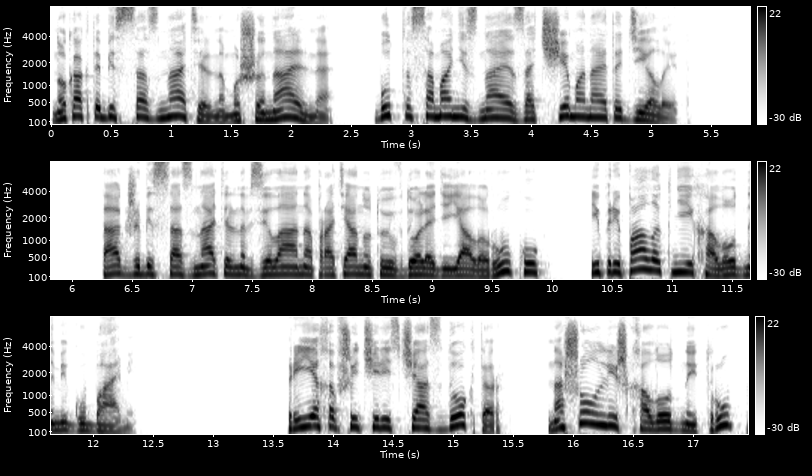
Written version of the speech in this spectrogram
но как-то бессознательно, машинально, будто сама не зная, зачем она это делает. Также бессознательно взяла она протянутую вдоль одеяла руку и припала к ней холодными губами. Приехавший через час доктор нашел лишь холодный труп,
